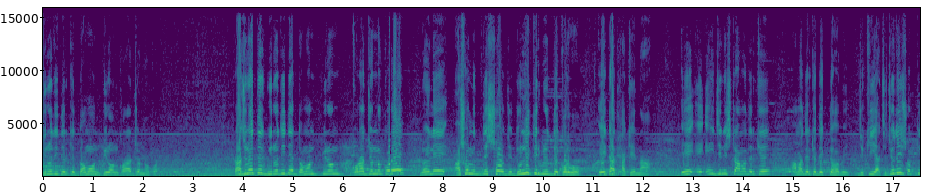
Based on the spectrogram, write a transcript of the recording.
বিরোধীদেরকে দমন পীড়ন করার জন্য করে। রাজনৈতিক বিরোধীদের দমন পীড়ন করার জন্য করে নইলে আসল উদ্দেশ্য যে দুর্নীতির বিরুদ্ধে করব, এইটা থাকে না। এই জিনিসটা আমাদেরকে আমাদেরকে দেখতে হবে যে কি আছে। যদি সত্যি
